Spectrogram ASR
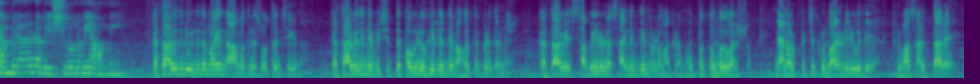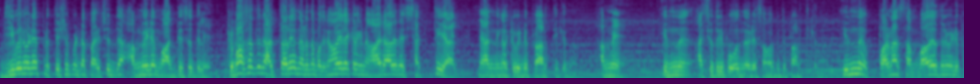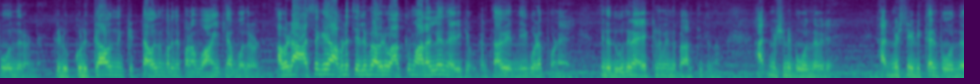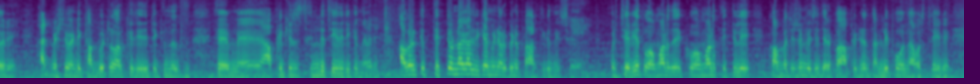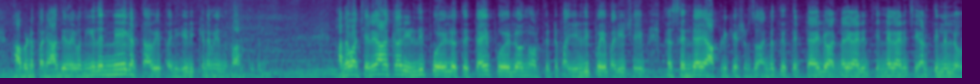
തമ്പുരാനോട് അപേക്ഷിക്കണമേ ആമേ കർത്താവിന്റെ ഉന്നതമായ നാമത്തിന് സ്വസ്ഥം ചെയ്യുന്ന കർത്താവിന്റെ വിശുദ്ധ പൗരോഹിത്യത്തെ മഹത്വപ്പെടുത്തണമേ. കർത്താവ് സഭയിലുള്ള സാന്നിധ്യം പ്രകടമാക്കണമേ. മുപ്പത്തൊമ്പത് വർഷം ഞാൻ അർപ്പിച്ച കൃപാനയുടെ യുഗതയാണ് കൃപാസ അൾത്താറെ ജീവനോടെ പ്രത്യക്ഷപ്പെട്ട പരിശുദ്ധ അമ്മയുടെ മാധ്യസ്ഥത്തിലെ കൃപാസനത്തിന്റെ അൾത്താറെ നടന്ന പതിനായിരക്കണക്കിന് ആരാധന ശക്തിയാൽ ഞാൻ നിങ്ങൾക്ക് വേണ്ടി പ്രാർത്ഥിക്കുന്നു. അമ്മേ ഇന്ന് ആശുപത്രി പോകുന്നവരെ സമർപ്പിച്ച് പ്രാർത്ഥിക്കുന്നു. ഇന്ന് പണ സമ്പാദനത്തിന് വേണ്ടി പോകുന്നവരുണ്ട്. കിടു കൊടുക്കാവുന്നും കിട്ടാവുന്നും പറഞ്ഞ പണം വാങ്ങിക്കാൻ പോകുന്നവരുണ്ട്. അവരുടെ ആശങ്ക അവിടെ ചെല്ലുമ്പോൾ അവർ വാക്ക് മാറല്ലേ എന്നായിരിക്കും കർത്താവ് നീ കൂടെ പോണേ. നിന്റെ ദൂതനെ അയക്കണമെന്ന് പ്രാർത്ഥിക്കുന്നു. അഡ്മിഷന് പോകുന്നവർ അഡ്മിഷൻ എടുക്കാൻ പോകുന്നവർ അഡ്മിഷന് വേണ്ടി കമ്പ്യൂട്ടർ വർക്ക് ചെയ്തിരിക്കുന്നത് ആപ്ലിക്കേഷൻ സെൻഡ് ചെയ്തിരിക്കുന്നവർ അവർക്ക് തെറ്റുണ്ടാകാതിരിക്കാൻ വേണ്ടി അവർക്ക് വേണ്ടി പ്രാർത്ഥിക്കുന്നു ഈശോയെ. ഒരു ചെറിയ തോമാട് കോമാട് തെറ്റിൽ കോമ്പറ്റീഷൻ ബേസിൽ ചിലപ്പോൾ ആപ്ലിക്കേഷൻ തള്ളിപ്പോകുന്ന അവസ്ഥയിൽ അവരുടെ പരാധീനതകൾ നീ തന്നെ കർത്താവെ പരിഹരിക്കണമേ എന്ന് പ്രാർത്ഥിക്കുന്നു. അഥവാ ചില ആൾക്കാർ എഴുതിപ്പോയല്ലോ തെറ്റായി പോയല്ലോ എന്ന് ഓർത്തിട്ട് എഴുതിപ്പോയ പരീക്ഷയും സെൻഡായ ആപ്ലിക്കേഷൻസും അതിന്റെ തെറ്റായല്ലോ അന്ന കാര്യം ചെന്ന കാര്യം ചേർത്തില്ലല്ലോ.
